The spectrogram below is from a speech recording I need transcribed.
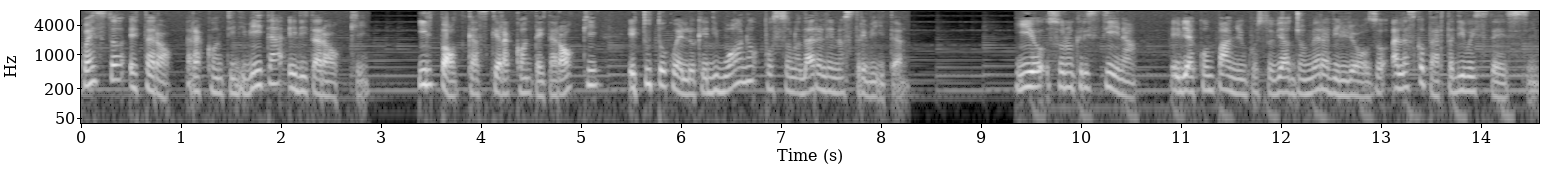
Questo è Tarò, racconti di vita e di tarocchi, il podcast che racconta i tarocchi e tutto quello che di buono possono dare alle nostre vite. Io sono Cristina e vi accompagno in questo viaggio meraviglioso alla scoperta di voi stessi.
